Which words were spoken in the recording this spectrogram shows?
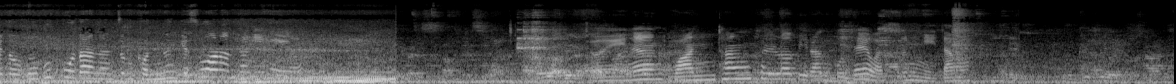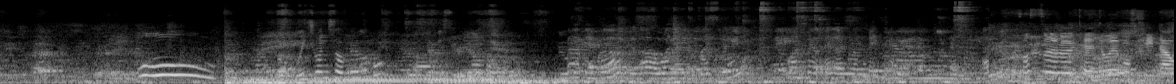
그래도 우붓보다는 좀 걷는 게 수월한 편이네요. 저희는 완탕 클럽이란 곳에 왔습니다. 오! Which one's available? 소스를 제조해 봅시다.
